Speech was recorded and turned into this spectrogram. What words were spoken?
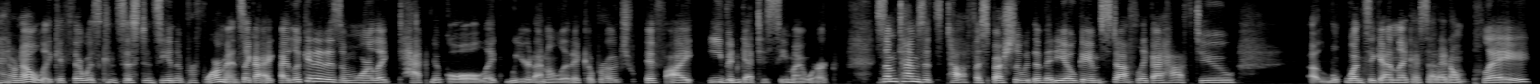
I don't know, like if there was consistency in the performance. Like I, I look at it as a more like technical, like weird analytic approach if I even get to see my work. Sometimes it's tough, especially with the video game stuff. Like I have to, uh, once again, like I said, I don't play.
